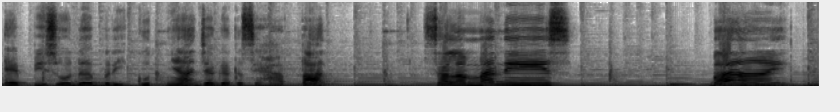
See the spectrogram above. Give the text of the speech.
episode berikutnya. Jaga kesehatan. Salam manis. Bye.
